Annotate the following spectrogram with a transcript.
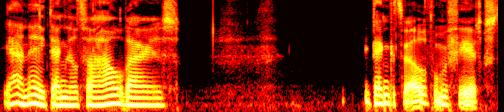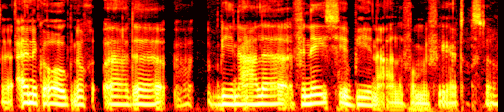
ja, nee, ik denk dat het wel haalbaar is. Ik denk het wel voor mijn veertigste. En ik wil ook nog eh, de Biennale, Venetië Biennale voor mijn veertigste.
